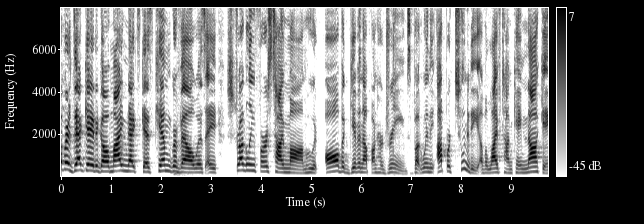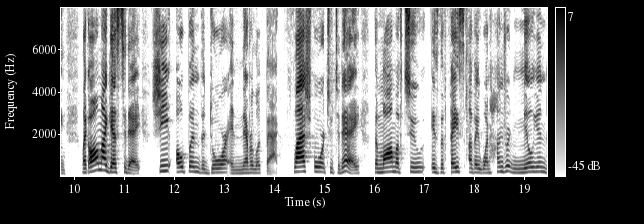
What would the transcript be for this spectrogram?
over a decade ago, my next guest, Kim Gravel, was a struggling first time mom who had all but given up on her dreams. But when the opportunity of a lifetime came knocking, like all my guests today, she opened the door and never looked back. Flash forward to today, the mom of two is the face of a $100 million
